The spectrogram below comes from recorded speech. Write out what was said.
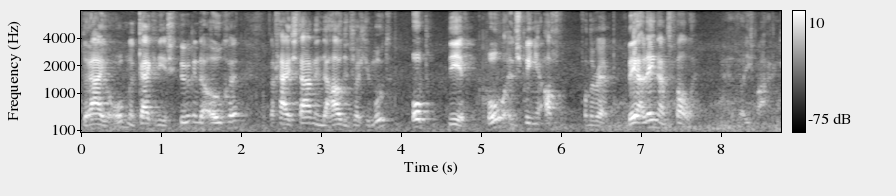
Draai je om, dan kijk je de instructeur in de ogen. Dan ga je staan in de houding zoals je moet. Op, neer, hol en spring je af van de ramp. Ben je alleen aan het vallen? Dat is wel.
